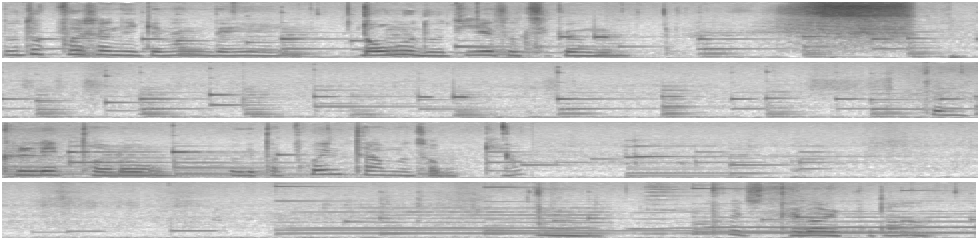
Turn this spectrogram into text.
누드 포션이긴 한데 너무 누디해서 지금 좀 글리터로 여기다 포인트 한번 줘볼게요. 음, 포인트 대박 이쁘다.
